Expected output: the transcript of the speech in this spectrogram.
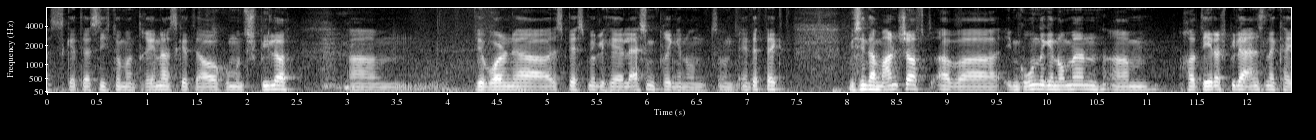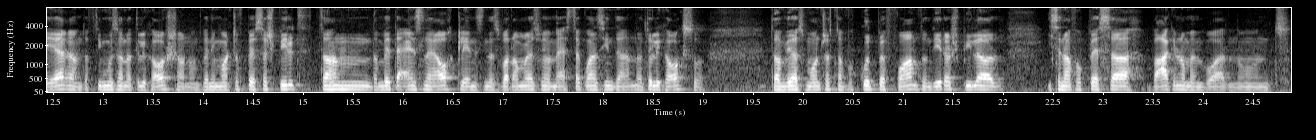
Es geht jetzt nicht nur um den Trainer, es geht ja auch um uns Spieler. Ähm, wir wollen ja das bestmögliche Leistung bringen und, und im Endeffekt, wir sind eine Mannschaft, aber im Grunde genommen ähm, hat jeder Spieler eine einzelne Karriere und auf die muss er natürlich ausschauen. Und wenn die Mannschaft besser spielt, dann, dann wird der Einzelne auch glänzen. Das war damals, als wir Meister geworden sind, natürlich auch so. Da haben wir als Mannschaft einfach gut performt und jeder Spieler ist dann einfach besser wahrgenommen worden. Und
